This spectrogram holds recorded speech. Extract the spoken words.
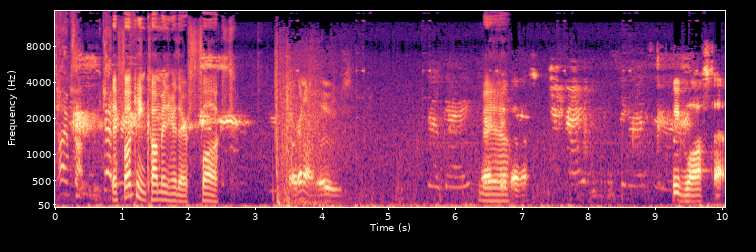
Time's up. Get They fucking come in here, they're fucked. We're gonna lose. Yeah. They're above us. We've lost that,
